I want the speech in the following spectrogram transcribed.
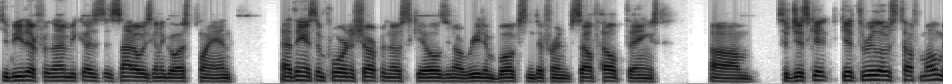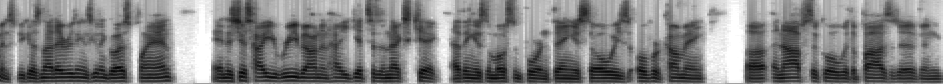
to be there for them because it's not always going to go as planned. I think it's important to sharpen those skills, you know, reading books and different self-help things um, to just get get through those tough moments because not everything is going to go as planned. And it's just how you rebound and how you get to the next kick. I think is the most important thing is to always overcoming uh, an obstacle with a positive. And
